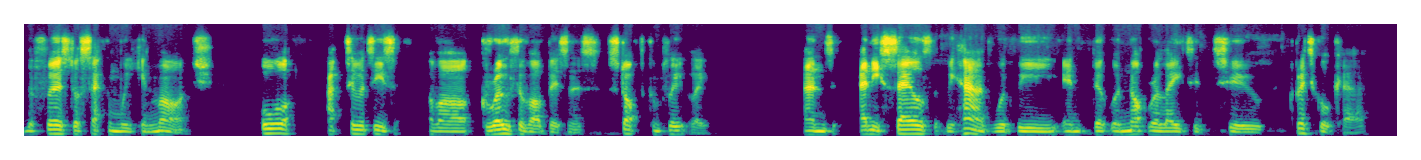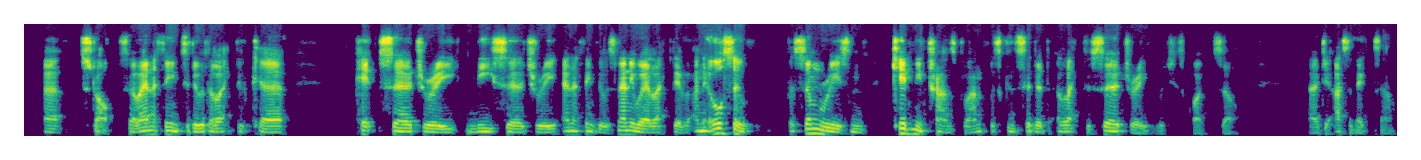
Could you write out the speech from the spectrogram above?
the first or second week in March, all activities of our growth of our business stopped completely and any sales that we had would be in that were not related to critical care uh, stopped. So anything to do with elective care, hip surgery, knee surgery, anything that was in any way elective, and it also, for some reason, kidney transplant was considered elective surgery, which is quite bizarre, uh, as an example.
